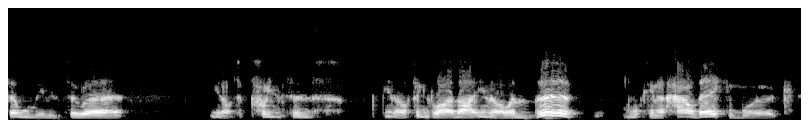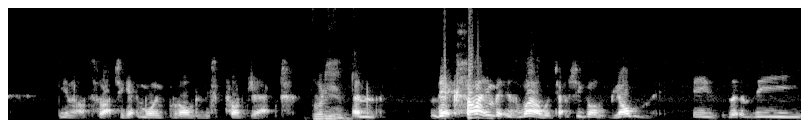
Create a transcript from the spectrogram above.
filming and to uh, you know, to printers, you know, things like that, you know, and they're looking at how they can work, you know, to actually get more involved in this project. brilliant. And the exciting bit as well, which actually goes beyond this, is that the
